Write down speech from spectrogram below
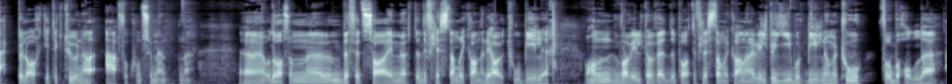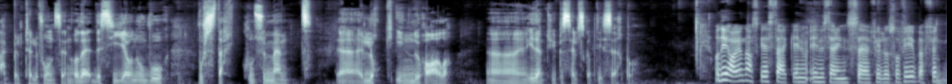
Apple og arkitekturen er for konsumentene. Og det var som Buffett sa i møtet, de fleste amerikanere de har jo to biler. Og han var villig til å vedde på at de fleste amerikanere er villige til å gi bort bil nummer to for å beholde Apple-telefonen sin. Og Det, det sier jo noe om hvor, hvor sterk konsument-lock-in du har da, i den type selskap de ser på. Og de har jo en ganske sterk investeringsfilosofi, Buffett.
